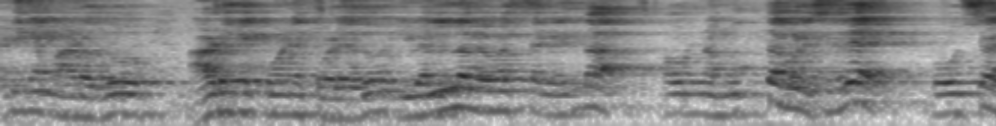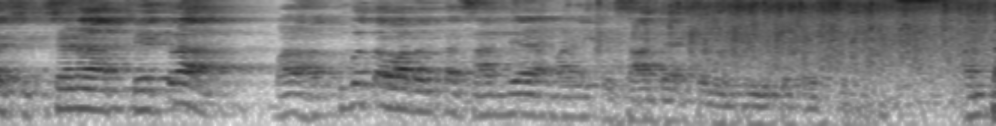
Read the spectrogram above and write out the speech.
ಅಡಿಗೆ ಮಾಡೋದು ಅಡುಗೆ ಕೋಣೆ ತೊಳೆಯೋದು ಇವೆಲ್ಲ ವ್ಯವಸ್ಥೆಗಳಿಂದ ಅವ್ರನ್ನ ಮುಕ್ತಗೊಳಿಸಿದರೆ ಬಹುಶಃ ಶಿಕ್ಷಣ ಕ್ಷೇತ್ರ ಬಹಳ ಅದ್ಭುತವಾದಂಥ ಸಾಧ್ಯ ಮಾಡಲಿಕ್ಕೆ ಸಾಧ್ಯ ಆಗ್ತದೆ ಅಂತ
